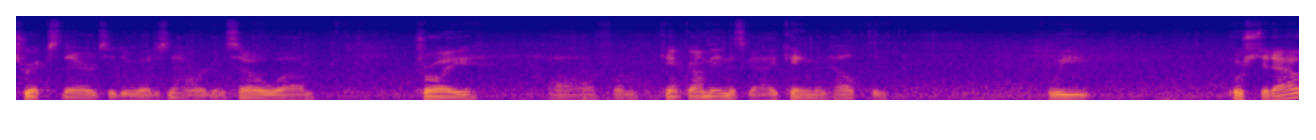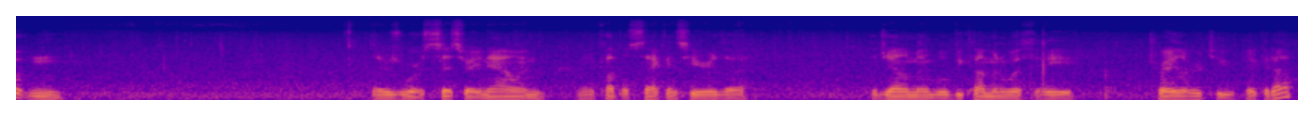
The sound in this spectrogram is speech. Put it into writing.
tricks there to do it it's not working. So um, Troy uh, from campground maintenance guy came and helped and we pushed it out and there's where it sits right now. And in a couple seconds here the the gentleman will be coming with a trailer to pick it up.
